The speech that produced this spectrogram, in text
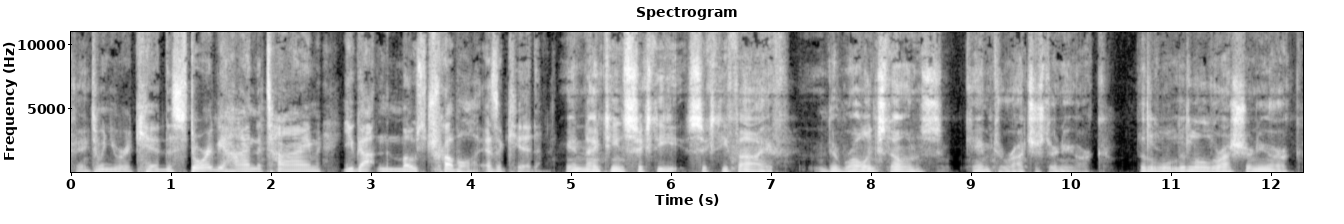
Okay. to when you were a kid. The story behind the time you got in the most trouble as a kid. In 1960 65, the Rolling Stones came to Rochester, New York. Little little old Rochester, New York.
